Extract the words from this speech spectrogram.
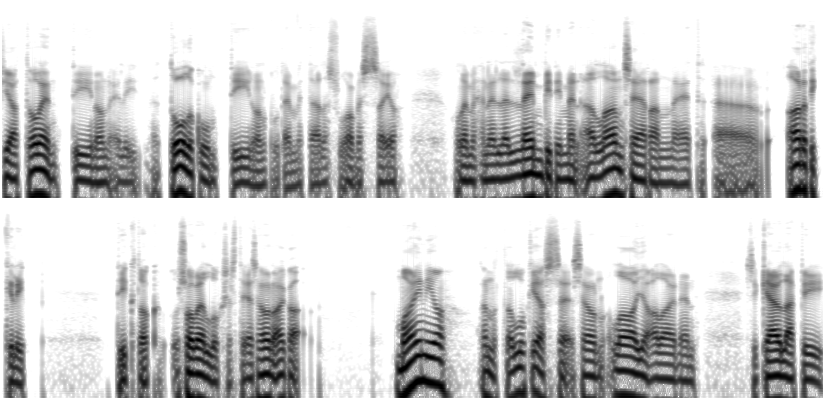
Gia Tolentinon, eli Tolkuntiinon, kuten me täällä Suomessa jo olemme hänelle lempinimen lanseeranneet, ö, artikkeli TikTok-sovelluksesta, ja se on aika mainio, kannattaa lukea se, se on laaja-alainen, se käy läpi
